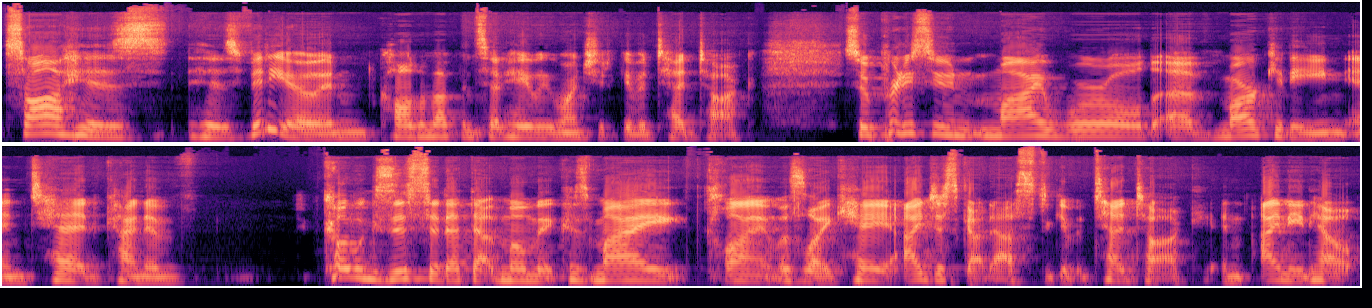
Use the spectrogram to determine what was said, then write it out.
saw his his video and called him up and said, "Hey, we want you to give a TED talk." So pretty soon, my world of marketing and TED kind of coexisted at that moment because my client was like, "Hey, I just got asked to give a TED talk and I need help."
